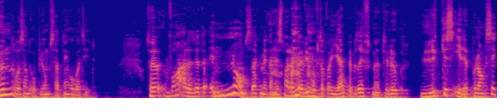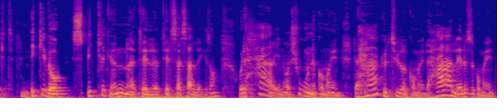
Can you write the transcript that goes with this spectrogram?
100% opp i omsetning over tid. Så hva er det dette enormt sterke mekanismer? Derfor er vi opptatt av å hjelpe bedriftene til å lykkes i det på lang sikt. Ikke ved å spikre kundene til, til seg selv. ikke sant? Og det er her innovasjonene kommer inn. Det er her kulturen kommer inn. Det er her ledelse kommer inn.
